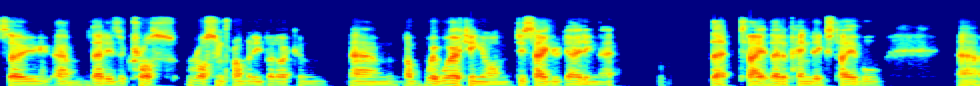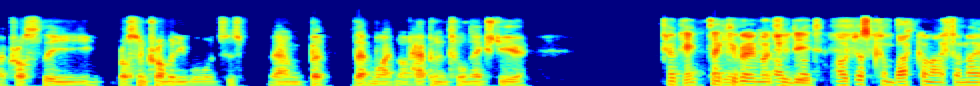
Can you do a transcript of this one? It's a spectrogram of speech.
so um, that is across Ross and Cromarty. But I can. Um, we're working on disaggregating that that ta- that appendix table uh, across the Ross and Cromarty wards, as, but that might not happen until next year. Okay, thank Yeah, you very much I'll- indeed. I'll just come back on that if I may.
